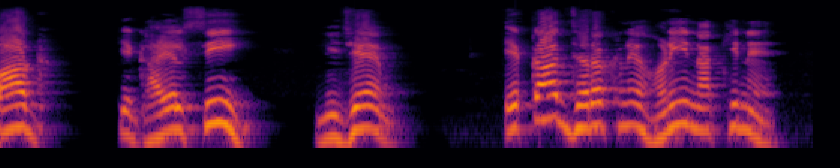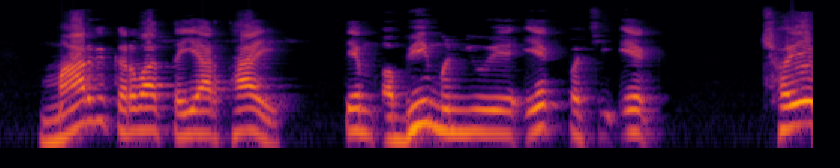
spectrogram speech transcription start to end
વાઘ કે ઘાયલ સિંહની જેમ એકાદ ઝરખને હણી નાખીને માર્ગ કરવા તૈયાર થાય, તેમ અભિમન્યુએ એક પછી એક છએ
